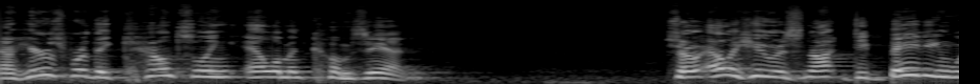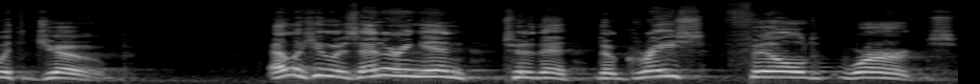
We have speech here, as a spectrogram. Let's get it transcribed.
Now, here's where the counseling element comes in. So, Elihu is not debating with Job. Elihu is entering into the, the grace filled words.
